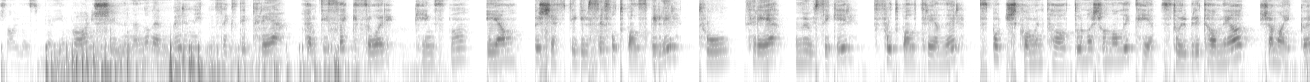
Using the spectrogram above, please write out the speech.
Charles Payne-barn 7.11.1963, 56 år, Kingston. 1. Beskjeftigelse fotballspiller. 2. 3. Musiker. Fotballtrener. Sportskommentator. Nasjonalitet Storbritannia. Jamaica.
